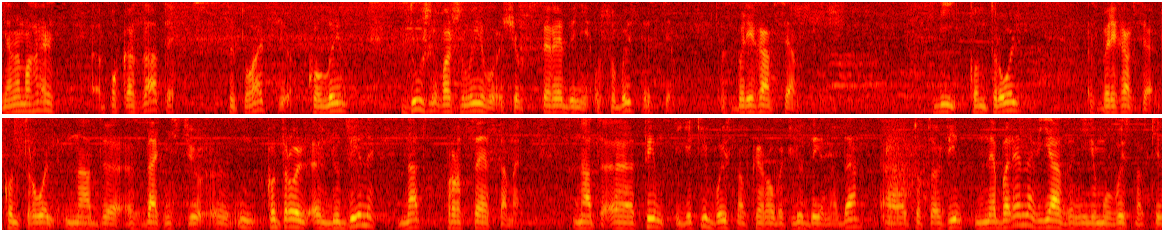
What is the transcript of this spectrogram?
Я намагаюсь е, показати ситуацію, коли дуже важливо, щоб всередині особистості зберігався свій контроль, зберігався контроль над здатністю, е, контроль людини над процесами, над е, тим, які висновки робить людина. Да? Е, тобто він не бере нав'язані йому висновки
